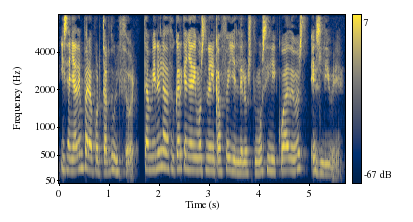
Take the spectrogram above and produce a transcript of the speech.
y se añaden para aportar dulzor. También el azúcar que añadimos en el café y el de los zumos y licuados es libre,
